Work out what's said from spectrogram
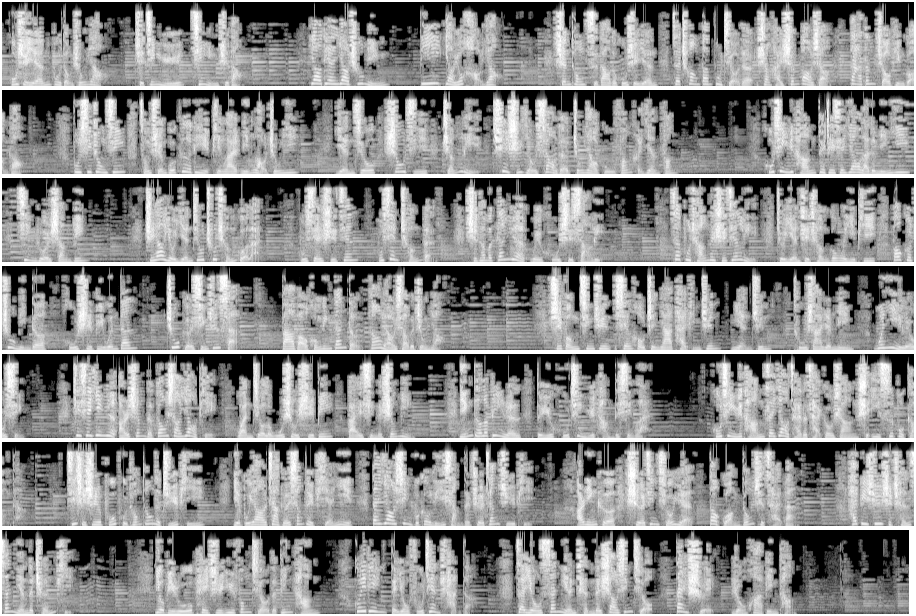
胡雪岩不懂中药，却精于经营之道。药店要出名，第一要有好药。深通此道的胡雪岩，在创办不久的《上海申报》上大登招聘广告，不惜重金从全国各地聘来名老中医，研究、收集、整理确实有效的中药古方和验方。胡庆余堂对这些邀来的名医敬若上宾，只要有研究出成果来，不限时间，不限成本，使他们甘愿为胡氏效力。在不长的时间里，就研制成功了一批包括著名的胡氏避瘟丹、诸葛行军散、八宝红灵丹等高疗效的中药。时逢清军先后镇压太平军、捻军。屠杀人民，瘟疫流行，这些应运而生的高效药品，挽救了无数士兵、百姓的生命，赢得了病人对于胡庆余堂的信赖。胡庆余堂在药材的采购上是一丝不苟的，即使是普普通通的橘皮，也不要价格相对便宜但药性不够理想的浙江橘皮，而宁可舍近求远到广东去采办。还必须是陈三年的陈皮。又比如配制御风酒的冰糖，规定得用福建产的，再用三年陈的绍兴酒带水融化冰糖。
